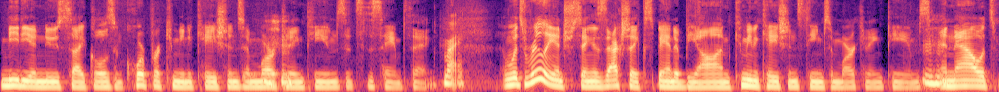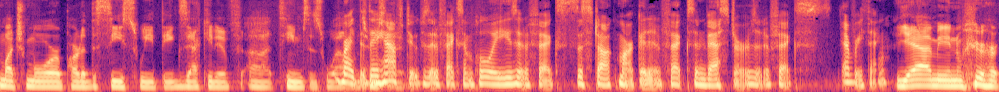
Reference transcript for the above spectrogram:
media news cycles and corporate communications and marketing teams, it's the same thing. Mm-hmm. Right. And what's really interesting is it's actually expanded beyond communications teams and marketing teams. Mm-hmm. And now it's much more part of the C suite, the executive uh, teams as well. Right, that they have to because it affects employees, it affects the stock market, it affects investors, it affects everything. Yeah, I mean, we were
